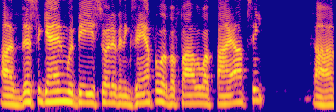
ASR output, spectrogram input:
Uh, this again would be sort of an example of a follow-up biopsy. Uh,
